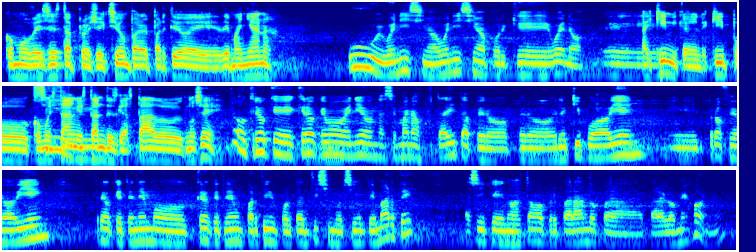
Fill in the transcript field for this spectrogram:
¿Cómo ves esta proyección para el partido de, de mañana? Uy, buenísima, buenísima, porque bueno... eh, ¿Hay química en el equipo? ¿Cómo sí. están? ¿Están desgastados? No sé. No, creo que, creo que hemos venido una semana ajustadita, pero, pero el equipo va bien, el profe va bien. Creo que tenemos, creo que tenemos un partido importantísimo el siguiente martes, así que nos estamos preparando para, para lo mejor, ¿no?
